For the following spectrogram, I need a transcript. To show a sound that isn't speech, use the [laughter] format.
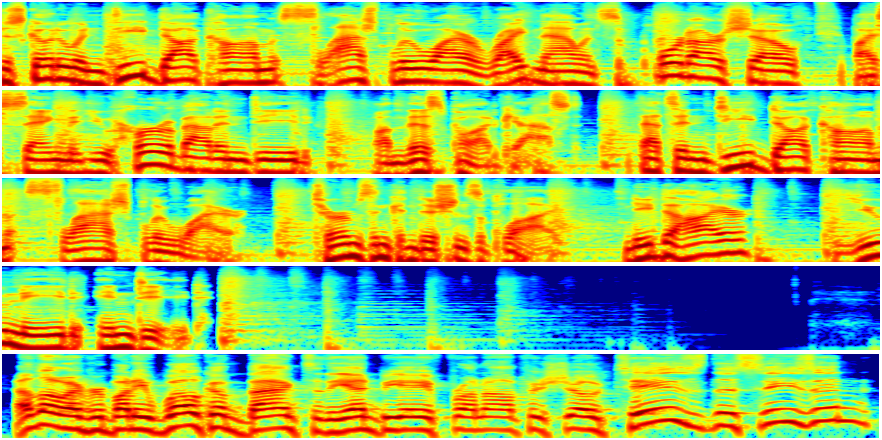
Just go to Indeed.com slash BlueWire right now and support our show by saying that you heard about Indeed on this podcast. That's Indeed.com slash BlueWire. Terms and conditions apply. Need to hire? You need Indeed. Hello, everybody. Welcome back to the NBA Front Office Show. Tis the season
